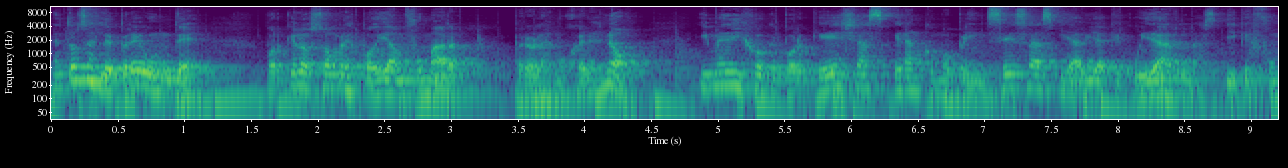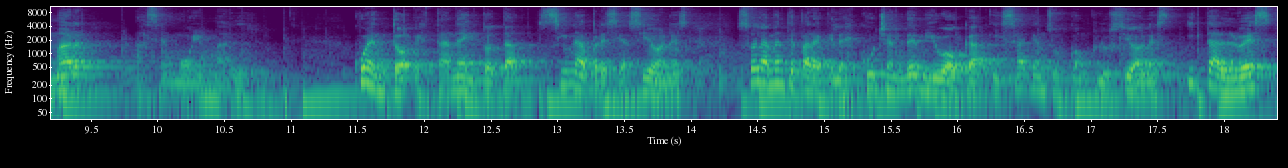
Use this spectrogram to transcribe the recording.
Entonces le pregunté por qué los hombres podían fumar, pero las mujeres no. Y me dijo que porque ellas eran como princesas y había que cuidarlas, y que fumar hace muy mal. Cuento esta anécdota sin apreciaciones, solamente para que la escuchen de mi boca y saquen sus conclusiones y tal vez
